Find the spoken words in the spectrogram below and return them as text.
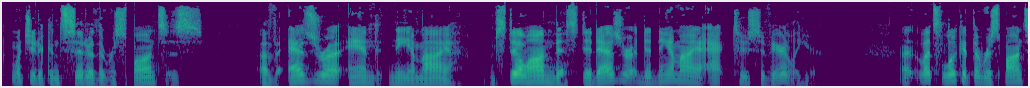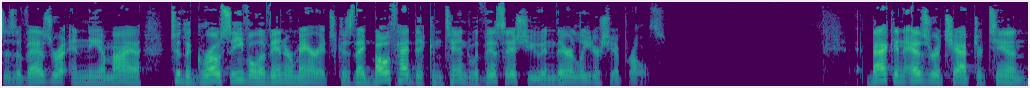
I want you to consider the responses of Ezra and Nehemiah. I'm still on this. Did Ezra did Nehemiah act too severely here? Uh, let's look at the responses of Ezra and Nehemiah to the gross evil of intermarriage because they both had to contend with this issue in their leadership roles. Back in Ezra chapter 10,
